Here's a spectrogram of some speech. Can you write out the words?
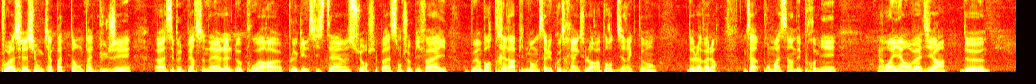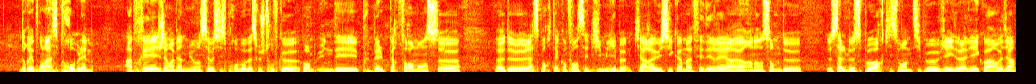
pour l'association qui n'a pas de temps, pas de budget, euh, assez peu de personnel, elle doit pouvoir euh, plugger le système sur, je sais pas, son Shopify, ou peu importe très rapidement, que ça lui coûte rien, que ça leur apporte directement de la valeur. Donc ça, pour moi, c'est un des premiers moyens, on va dire, de, de répondre à ce problème. Après, j'aimerais bien nuancer aussi ce propos parce que je trouve que, par exemple, une des plus belles performances euh, de la Sportec en France, c'est Lib, qui a réussi quand même à fédérer euh, un ensemble de, salles de sport qui sont un petit peu vieilles de la vieille, quoi, on va dire,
